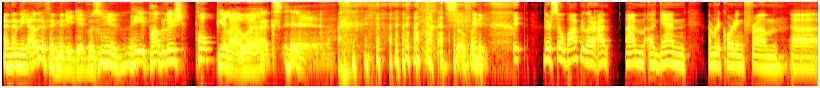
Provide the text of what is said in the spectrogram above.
And then the other thing that he did was he published popular works. so funny. It, they're so popular. I'm I'm again I'm recording from uh,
